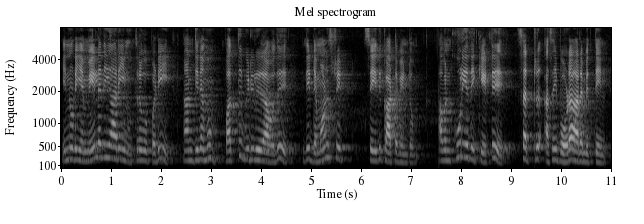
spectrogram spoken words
என்னுடைய மேலதிகாரியின் உத்தரவுப்படி நான் தினமும் பத்து வீடுகளிலாவது இதை டெமான்ஸ்ட்ரேட் செய்து காட்ட வேண்டும். அவன் கூறியதை கேட்டு சற்று அசைபோட ஆரம்பித்தேன்.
